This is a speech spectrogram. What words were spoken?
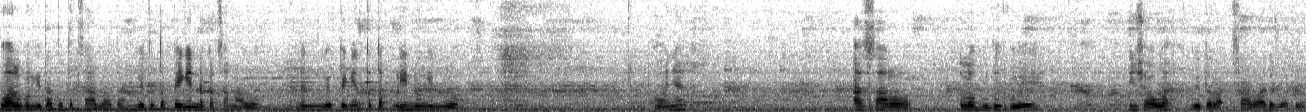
walaupun kita tetap sahabatan gue tetap pengen deket sama lo. Dan gue pengen tetap lindungin lo. Pokoknya asal lo butuh gue insya Allah gue telah selalu ada buat lo.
